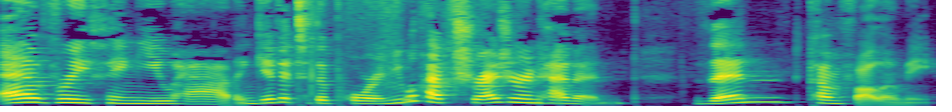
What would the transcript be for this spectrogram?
everything you have and give it to the poor, and you will have treasure in heaven. Then come follow me.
